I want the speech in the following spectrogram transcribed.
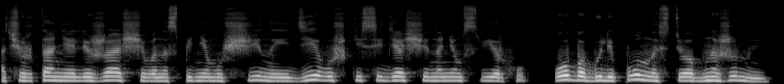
очертания лежащего на спине мужчины и девушки, сидящей на нем сверху. Оба были полностью обнажены.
